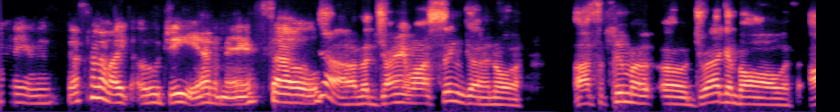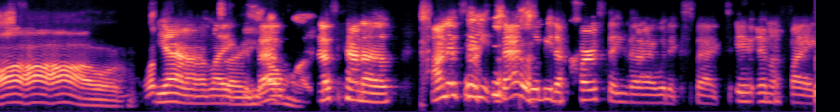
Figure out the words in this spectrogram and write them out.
I mean, that's kind of like OG anime. So yeah, the giant Rasengan or Asuma uh, Dragon Ball with ah ha ha or what? Yeah, like that, oh that's kind of honestly that would be the first thing that I would expect in, in a fight.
